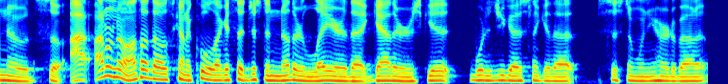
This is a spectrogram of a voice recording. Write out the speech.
nodes. So I, I don't know. I thought that was kind of cool. Like I said, just another layer that gatherers get. What did you guys think of that system when you heard about it?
